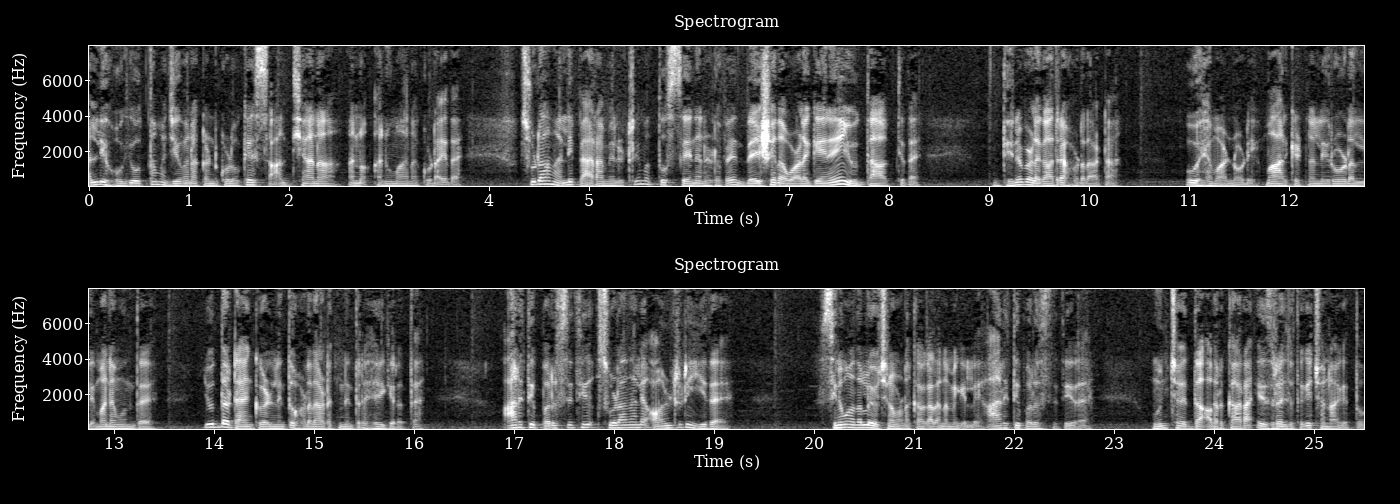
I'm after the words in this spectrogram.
ಅಲ್ಲಿ ಹೋಗಿ ಉತ್ತಮ ಜೀವನ ಕಂಡುಕೊಳ್ಳೋಕೆ ಸಾಧ್ಯನಾ ಅನ್ನೋ ಅನುಮಾನ ಕೂಡ ಇದೆ. ಸುಡಾನಲ್ಲಿ ಪ್ಯಾರಾಮಿಲಿಟರಿ ಮತ್ತು ಸೇನೆ ನಡುವೆ ದೇಶದ ಒಳಗೇನೇ ಯುದ್ಧ ಆಗ್ತಿದೆ. ದಿನ ಬೆಳಗಾದರೆ ಹೊಡೆದಾಟ. ಊಹೆ ಮಾಡಿ ನೋಡಿ, ಮಾರ್ಕೆಟ್ನಲ್ಲಿ, ರೋಡಲ್ಲಿ, ಮನೆ ಮುಂದೆ. ಯುದ್ಧ ಟ್ಯಾಂಕ್ಗಳು ನಿಂತು ಹೊಡೆದಾಟಕ್ಕೆ ನಿಂತರೆ ಹೇಗಿರುತ್ತೆ? ಆ ರೀತಿ ಪರಿಸ್ಥಿತಿ ಸುಡಾನಲ್ಲಿ ಆಲ್ರೆಡಿ ಇದೆ. ಸಿನಿಮಾದಲ್ಲೂ ಯೋಚನೆ ಮಾಡೋಕ್ಕಾಗಲ್ಲ ನಮಗಿಲ್ಲಿ ಆ ರೀತಿ ಪರಿಸ್ಥಿತಿ ಇದೆ. ಮುಂಚೆ ಇದ್ದ ಸರ್ಕಾರ ಇಸ್ರೇಲ್ ಜೊತೆಗೆ ಚೆನ್ನಾಗಿತ್ತು.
